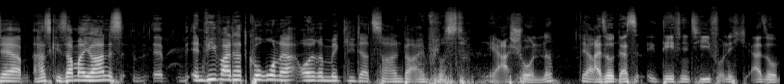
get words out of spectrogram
der Husky. Sag mal, Johannes, äh, inwieweit hat Corona eure Mitgliederzahlen beeinflusst? Ja, schon, ne? Ja. Also das definitiv und ich, also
